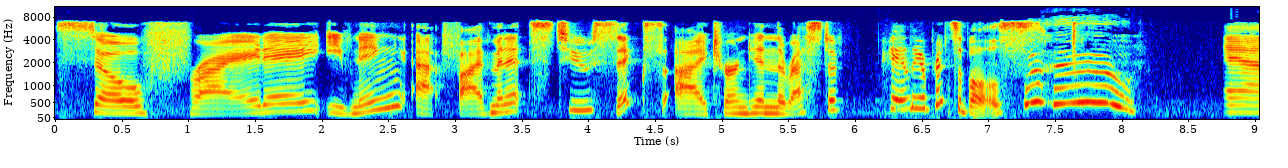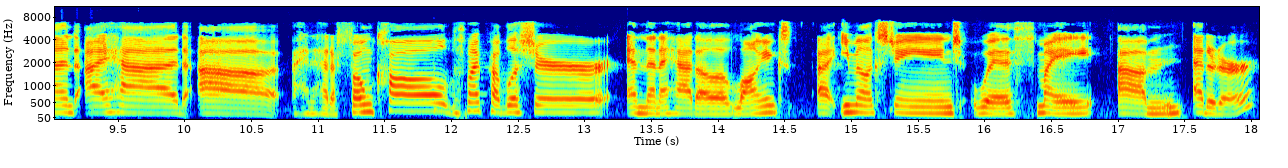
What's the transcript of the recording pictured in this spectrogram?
So Friday evening at five minutes to six, I turned in the rest of Paleo Principles. Woohoo! And I had uh, I had had a phone call with my publisher, and then I had a long ex- uh, email exchange with my um, editor.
